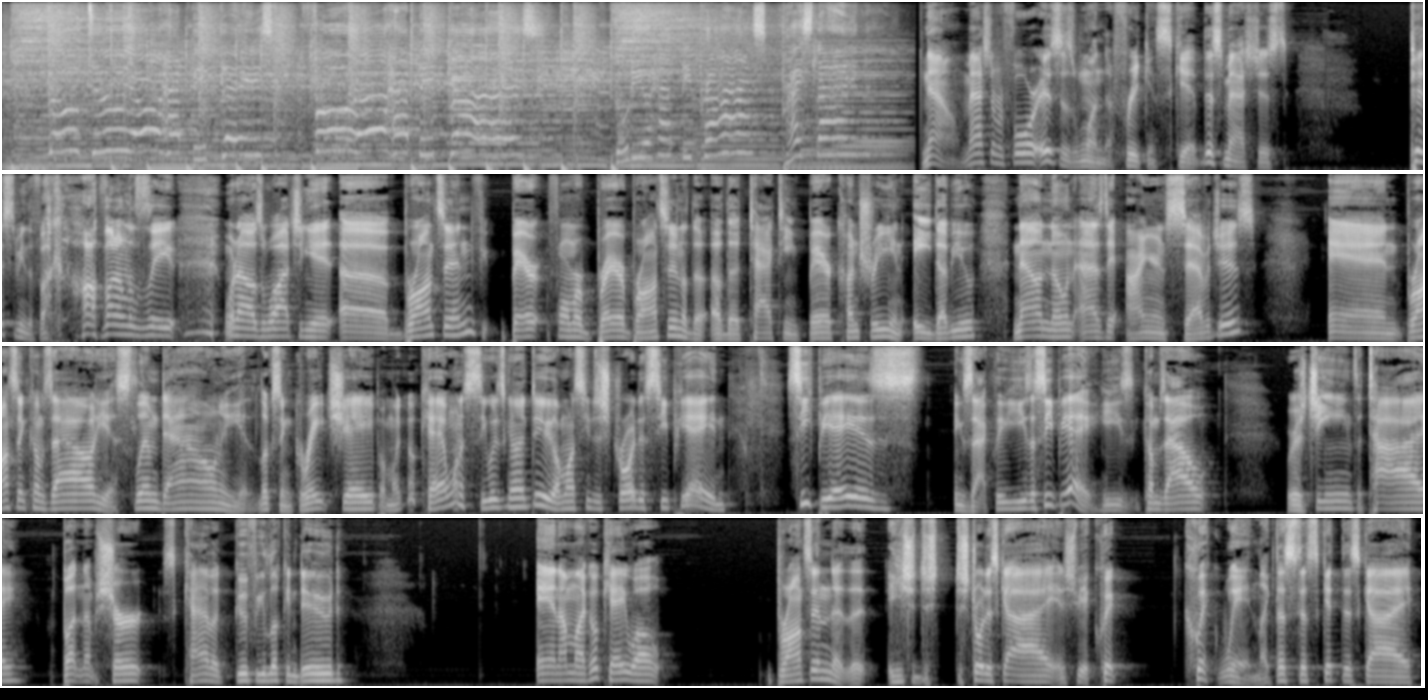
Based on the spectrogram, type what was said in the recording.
Go to your happy place for a happy price. Go to your happy price, Priceline. Now, match number four, this is one to freaking skip. This match just pissed me the fuck off, honestly, when I was watching it. Uh, Bronson, Bear, former Bear Bronson of the of the tag team Bear Country in AEW, now known as the Iron Savages. And Bronson comes out. He has slimmed down. He looks in great shape. I'm like, okay, I want to see what he's going to do. I want to see him destroy the CPA. And CPA is exactly. He's a CPA. He comes out, wears jeans, a tie, button up shirt. He's kind of a goofy looking dude. And I'm like, okay, well, Bronson, the, the, he should just destroy this guy. It should be a quick, quick win. Like let's let's get this guy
